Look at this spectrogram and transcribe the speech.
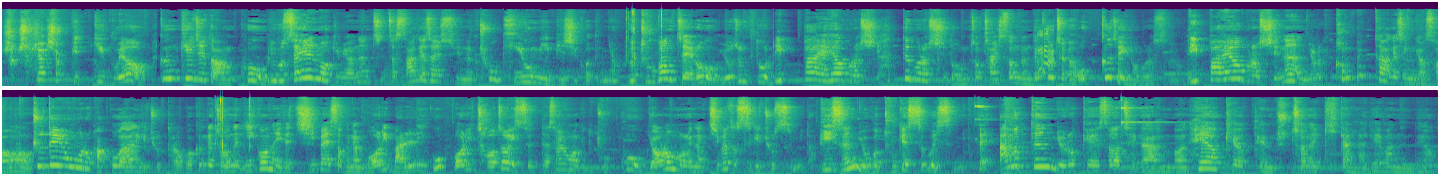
슉슉슉슉 빗기고요. 끊기지도 않고 그리고 세일 먹이면은 진짜 싸게 살 수 있는 초귀요미 빗이거든요? 그리고 두 번째로 요즘 또 리파의 헤어브러쉬 하트 브러쉬도 엄청 잘 썼는데 그걸 제가 엊그제 잃어버렸어요. 리파 헤어브러쉬는 이렇게 컴팩트하게 생겨서 휴대용으로 갖고 게 좋더라고요. 근데 저는 이거는 이제 집에서 그냥 머리 말리고 머리 젖어 있을 때 사용하기도 좋고 여러모로 그냥 집에서 쓰기 좋습니다. 빗은 요거 두 개 쓰고 있습니다. 네, 아무튼 이렇게 해서 제가 한번 헤어 케어템 추천을 기깔나게 해봤는데요.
